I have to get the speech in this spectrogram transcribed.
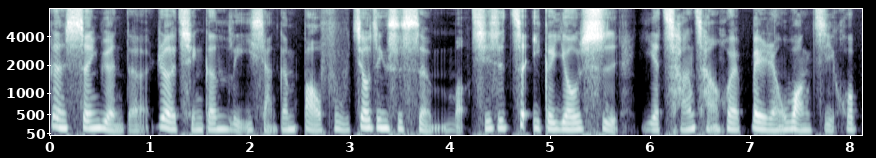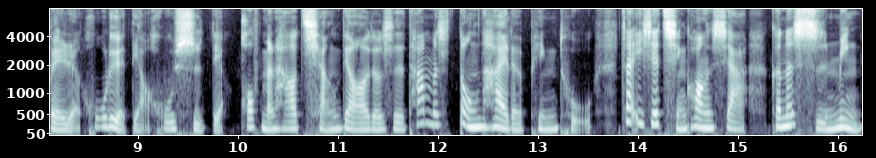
更深远的热情、跟理想、跟抱负究竟是什么？其实这一个优势也常常会被人忘记或被人忽略掉、忽视掉。Hoffman 他要强调的就是，他们是动态的拼图，在一些情况下，可能使命、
